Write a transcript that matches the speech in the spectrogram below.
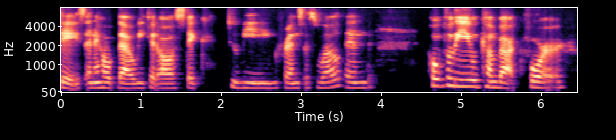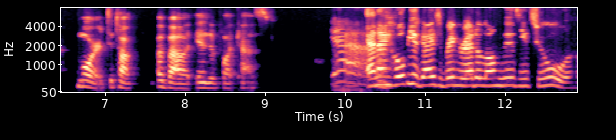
days. And I hope that we could all stick to being friends as well. And hopefully, you'll come back for more to talk about in the podcast. Yeah. And I hope you guys bring Red along with you too.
